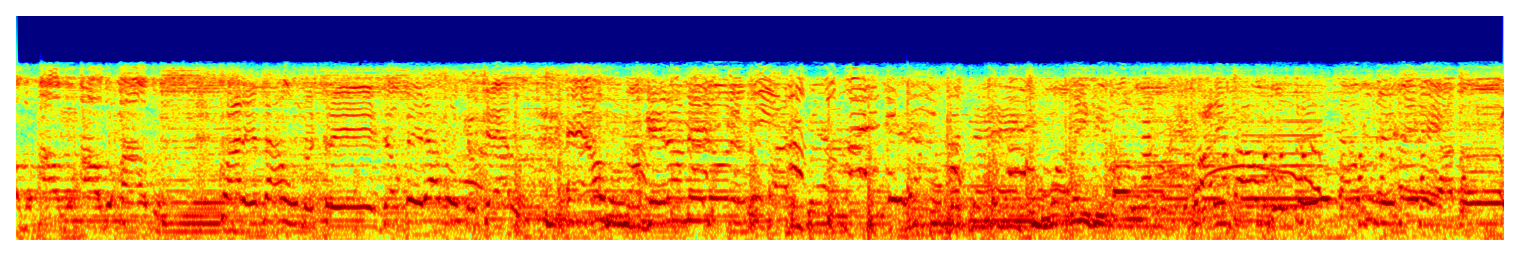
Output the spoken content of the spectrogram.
Aldo, Aldo, Aldo, Aldo 41, 2, 3 é o vereador que eu quero É Aldo Nogueira para o É competente, um homem de valor 41, 2, 3 é o meu vereador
